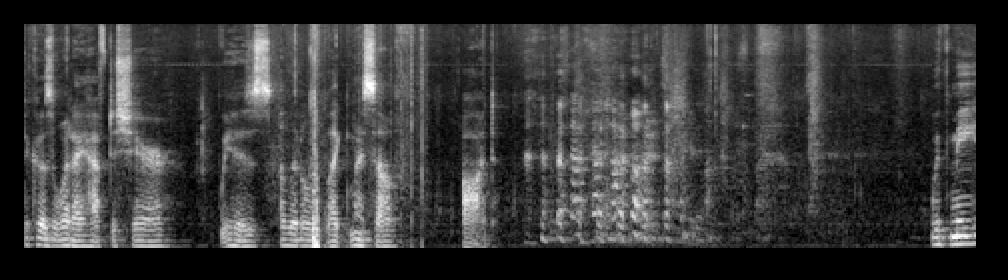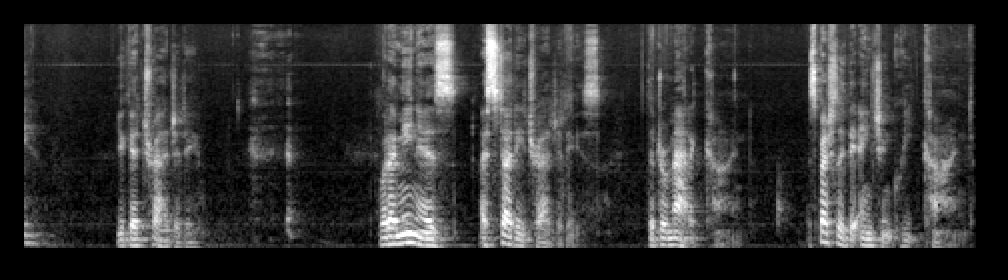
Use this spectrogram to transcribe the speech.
because what I have to share is a little like myself odd. With me, you get tragedy. What I mean is, I study tragedies, the dramatic kind, especially the ancient Greek kind.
